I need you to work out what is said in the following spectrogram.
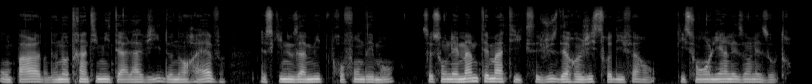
on parle de notre intimité à la vie, de nos rêves, de ce qui nous habite profondément. Ce sont les mêmes thématiques, c'est juste des registres différents, qui sont en lien les uns les autres.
